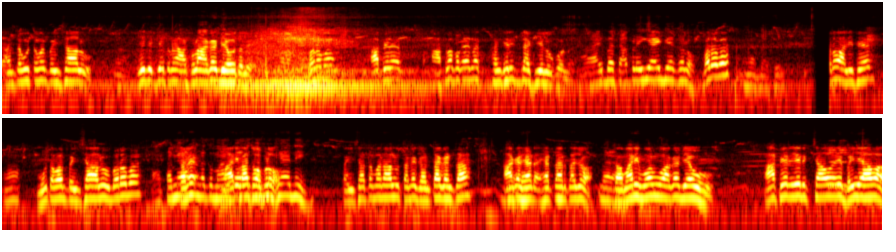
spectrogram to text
અને તમે તમે પૈસા આલો. એ જગ્યાએ તમે આખો થોડા આગળ બેહો તમે. બરોબર? આ પેલા હાથમાં પકડાયેલા ખંખેરી જ નાખીએ લોકોને. હા એ બસ આપણે એ આઈડિયા કરો. બરોબર? કરો આલી ફેર. હું. તમને પૈસા આલું બરોબર? તમે મારી વાત પાસે સાંભળો. પૈસા તમારે આલું તમે ગણતા ગણતા આગળ હેડ- હેડતા હેડતા જો તમારી મોર હું આગળ બેહું છું. આ ફેર એ રિક્ષાઓ એ ભાઈ આવે.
